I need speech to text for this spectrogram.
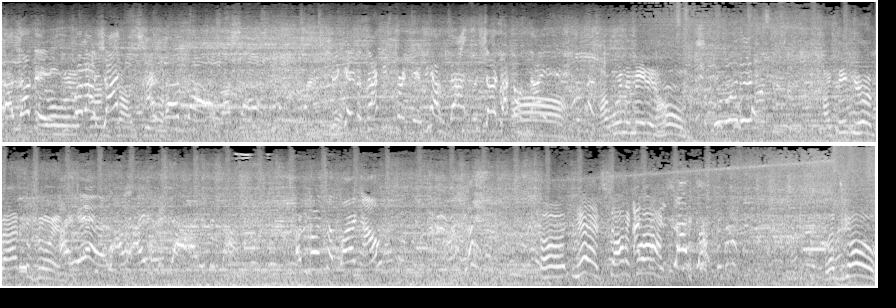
I love it. You to went out Fun shots? Shots, I love that. I love that. We came to Mackie's birthday. We have that. The shot o'clock all night. I wouldn't have made it home. I think you're a bad influence. I am. I, I did that. I did that. Are we going to the bar now? Uh, yeah, it's shot o'clock. Shot o'clock. Let's go.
